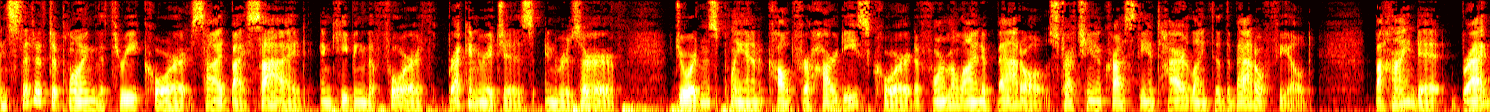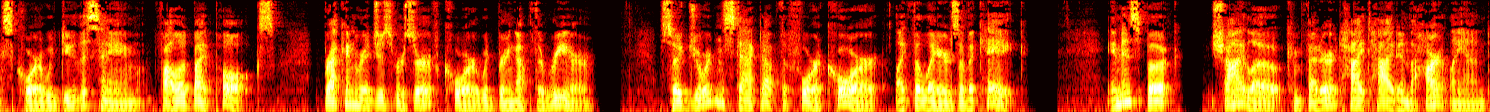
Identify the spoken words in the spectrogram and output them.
Instead of deploying the three corps side by side and keeping the fourth, Breckinridge's, in reserve, Jordan's plan called for Hardee's corps to form a line of battle stretching across the entire length of the battlefield. Behind it, Bragg's corps would do the same, followed by Polk's. Breckinridge's reserve corps would bring up the rear. So Jordan stacked up the four corps like the layers of a cake. In his book, Shiloh, Confederate High Tide in the Heartland,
